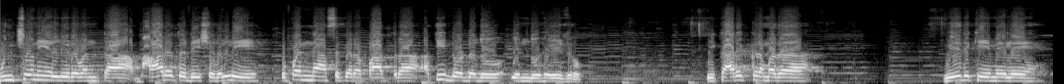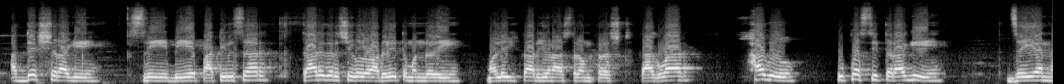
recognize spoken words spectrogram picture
ಮುಂಚೂಣಿಯಲ್ಲಿರುವಂಥ ಭಾರತ ದೇಶದಲ್ಲಿ ಉಪನ್ಯಾಸಕರ ಪಾತ್ರ ಅತಿ ದೊಡ್ಡದು ಎಂದು ಹೇಳಿದರು. ಈ ಕಾರ್ಯಕ್ರಮದ ವೇದಿಕೆಯ ಮೇಲೆ ಅಧ್ಯಕ್ಷರಾಗಿ Shri B A Patil sir, ಕಾರ್ಯದರ್ಶಿಗಳು ಆಡಳಿತ ಮಂಡಳಿ ಮಲ್ಲಿಕಾರ್ಜುನಾಶ್ರಮ್ ಟ್ರಸ್ಟ್ ಕಾಗವಾಡ್ ಹಾಗೂ ಉಪಸ್ಥಿತರಾಗಿ ಜಯನ್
